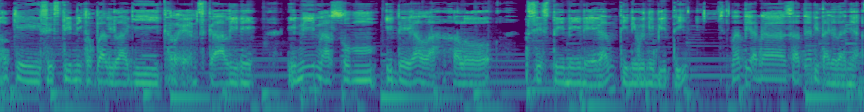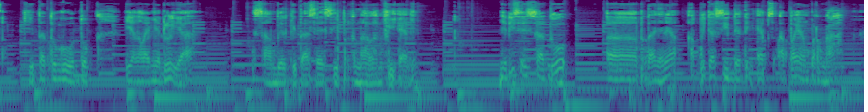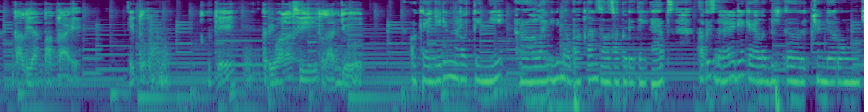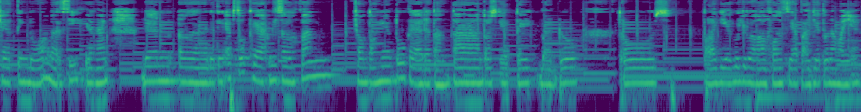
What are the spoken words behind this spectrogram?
Oke, Sisti ini kembali lagi keren sekali nih. Ini narsum ideal lah kalau Sisti ini nih kan, Tini Winnie Beauty. Nanti ada saatnya ditanya-tanya. Kita tunggu untuk yang lainnya dulu ya. Sambil kita sesi perkenalan VN. Jadi sesi satu eh, pertanyaannya aplikasi dating apps apa yang pernah kalian pakai? Itu. Oke, terima kasih. Lanjut. Oke, jadi menurut Tini, eh, Line ini merupakan salah satu dating apps, tapi sebenarnya dia kayak lebih ke cenderung chatting doang nggak sih, ya kan? Dan eh, dating apps tuh kayak misalkan contohnya tuh kayak ada Tantan, terus Ketek, Bado, terus apalagi ya gue juga nggak hafal siapa aja tuh namanya.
